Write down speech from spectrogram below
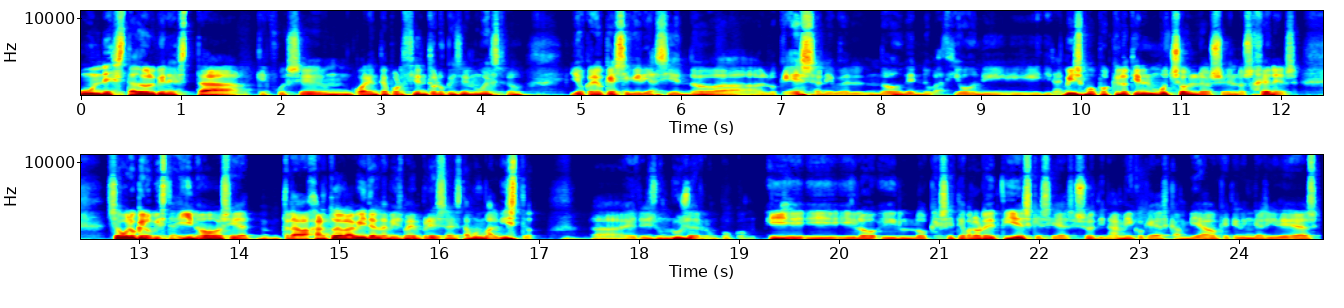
un estado del bienestar que fuese un 40% lo que es el nuestro, yo creo que seguiría siendo ah, lo que es a nivel de innovación y, dinamismo, porque lo tienen mucho en los, en los genes. Seguro que lo viste ahí, ¿no? O sea, trabajar toda la vida en la misma empresa está muy mal visto. Uh, eres un loser un poco. Y, y, lo, y, lo, que se te valora de ti es que seas eso dinámico, que hayas cambiado, que tengas ideas,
